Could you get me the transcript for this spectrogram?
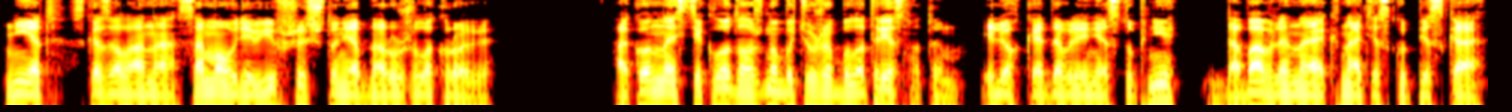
«Нет», — сказала она, сама удивившись, что не обнаружила крови. Оконное стекло должно быть уже было треснутым, и легкое давление ступни, добавленное к натиску песка,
